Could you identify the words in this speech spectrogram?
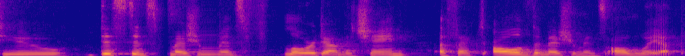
to distance measurements lower down the chain affect all of the measurements all the way up.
